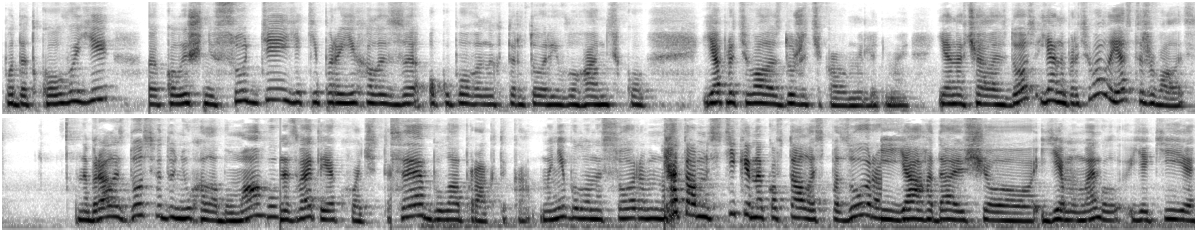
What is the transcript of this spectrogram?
податкової, е, колишні судді, які переїхали з окупованих територій в Луганську. Я працювала з дуже цікавими людьми. Я навчалась дос... Я не працювала, я стажувалась. Набиралась досвіду, нюхала бумагу. Називайте як хочете. Це була практика. Мені було не соромно. Я там стільки наковталась позора, і я гадаю, що є момент, які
